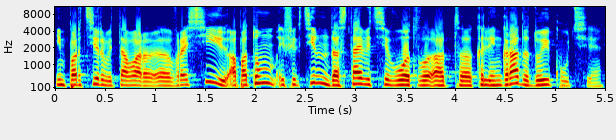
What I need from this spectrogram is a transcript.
импортировать товар э, в Россию, а потом эффективно доставить его от, от Калининграда до Якутии.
